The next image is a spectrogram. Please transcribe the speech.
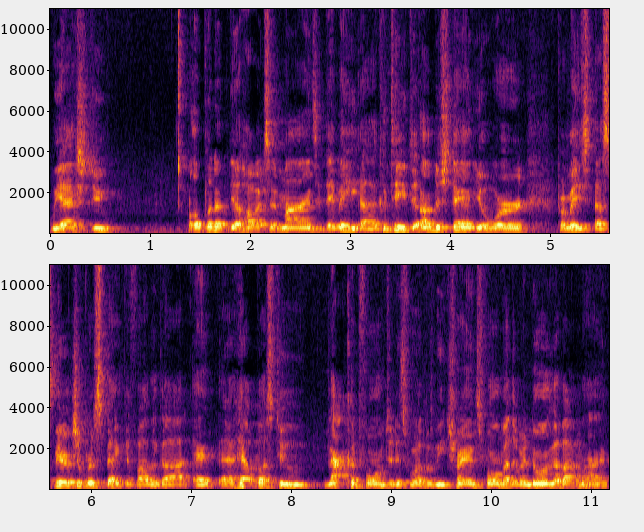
We ask you open up their hearts and minds that they may uh, continue to understand your word from a, a spiritual perspective, Father God, and uh, help us to not conform to this world, but be transformed by the renewing of our mind,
